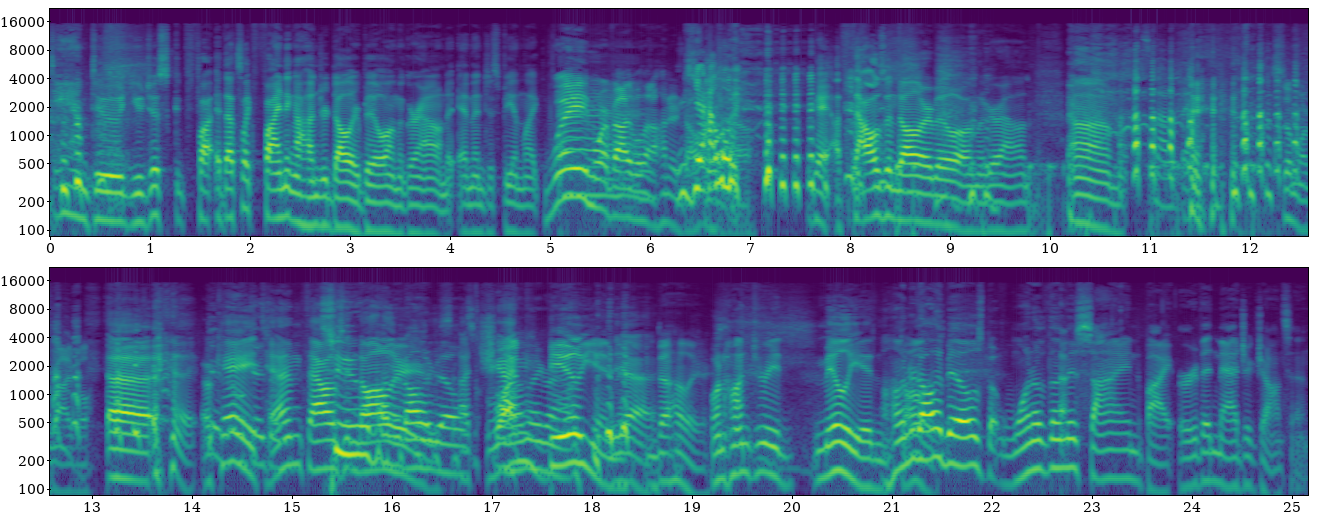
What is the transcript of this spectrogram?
damn, dude, you just fi- that's like finding a hundred dollar bill on the ground and then just being like, Way more valuable than a hundred dollars. Yeah, look- okay, a thousand dollar bill on the ground. Um, It's not a thing. Still more valuable. okay, ten thousand $200 bills. a check, One billion Yeah. dollars. one hundred million, Hundred dollar bills, but one of them is signed by Irvin Magic Johnson.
